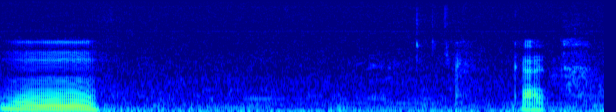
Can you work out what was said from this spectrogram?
Mm. Caca.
